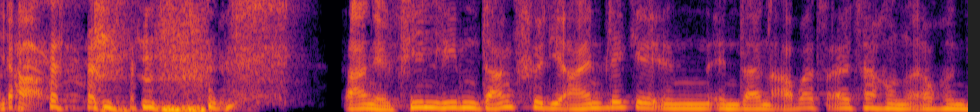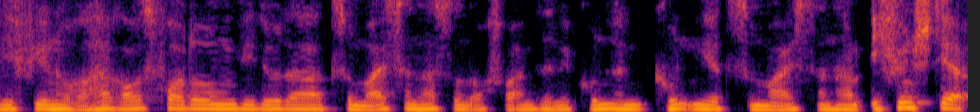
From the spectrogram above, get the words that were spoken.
Ja. Daniel, vielen lieben Dank für die Einblicke in, in deinen Arbeitsalltag und auch in die vielen Herausforderungen, die du da zu meistern hast und auch vor allem deine Kunden, Kunden jetzt zu meistern haben. Ich wünsche dir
